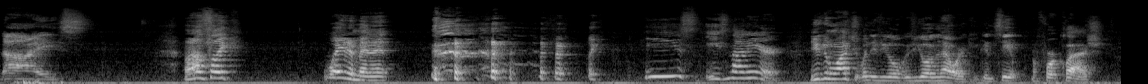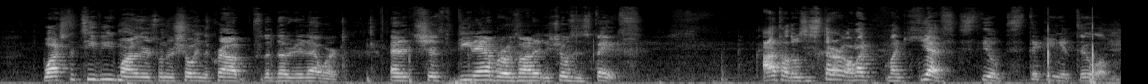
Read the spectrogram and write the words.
Nice. And I was like, wait a minute. like, he's he's not here. You can watch it when if you go if you go on the network, you can see it before Clash. Watch the TV monitors when they're showing the crowd for the WWE Network, and it shows Dean Ambrose on it. and It shows his face. I thought it was hysterical. I'm like, I'm like, yes, still sticking it to him.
